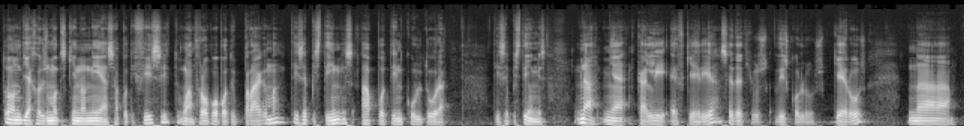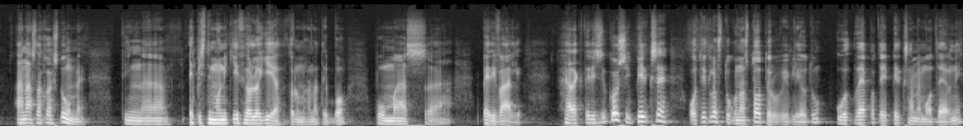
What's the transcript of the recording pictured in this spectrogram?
τον διαχωρισμό της κοινωνίας από τη φύση, του ανθρώπου από το πράγμα, της επιστήμης από την κουλτούρα της επιστήμης. Να, μια καλή ευκαιρία σε τέτοιους δύσκολους καιρούς να ανασταχαστούμε την ε, επιστημονική θεολογία, θα τολμούσα να την πω, που μας ε, περιβάλλει. Χαρακτηριστικός υπήρξε ο τίτλος του γνωστότερου βιβλίου του, «Ουδέποτε υπήρξαμε μοντέρνοι»,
